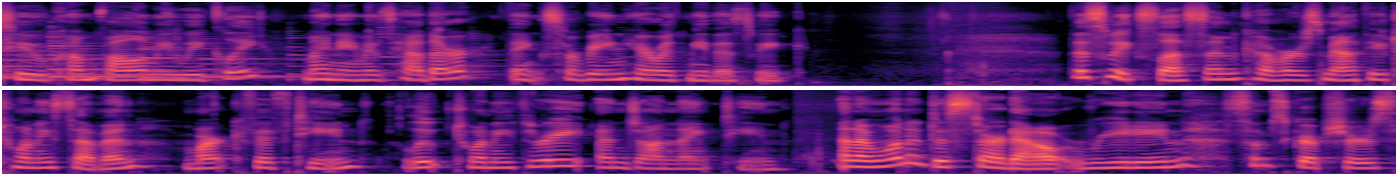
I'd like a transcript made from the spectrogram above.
to Come Follow Me Weekly. My name is Heather. Thanks for being here with me this week. This week's lesson covers Matthew 27, Mark 15, Luke 23, and John 19. And I wanted to start out reading some scriptures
